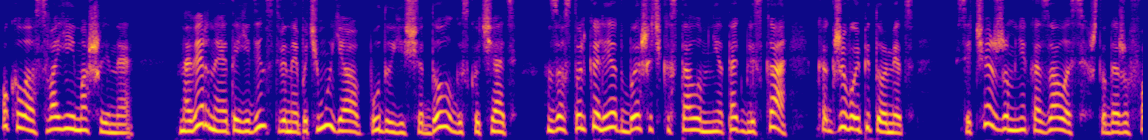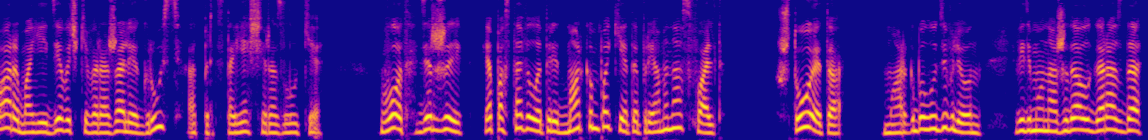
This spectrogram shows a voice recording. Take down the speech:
около своей машины. Наверное, это единственное, почему я буду еще долго скучать. За столько лет Бэшечка стала мне так близка, как живой питомец. Сейчас же мне казалось, что даже фары моей девочки выражали грусть от предстоящей разлуки. «Вот, держи, я поставила перед Марком пакеты прямо на асфальт». «Что это?» Марк был удивлен. Видимо, он ожидал гораздо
